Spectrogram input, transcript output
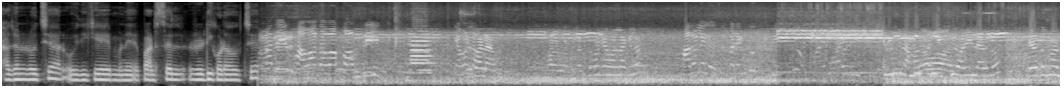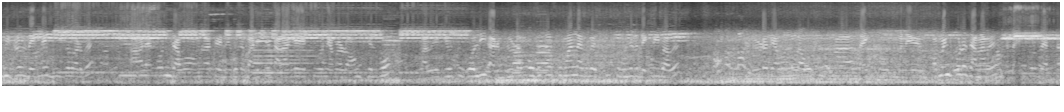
সাজানো রয়েছে, আর ওইদিকে মানে পার্সেল রেডি করা হচ্ছে। খাওয়া দাওয়া কমপ্লিট কেমন লাগল ভালো লাগল তোমার কেমন লাগল ভালো লেগেছে বাট একটু বেশি oily কিন্তু আমার তো বেশি অরি লাগল এটা তোমার ভিডিও দেখলেই বুঝতে পারবে আর এখন যাব আমরা ট্রেনে করে বাড়িতে তার আগে একটুখানি আমরা রং খেলব কালকে যেহেতু হোলি আর ভিডিওটা সময় লাগবে একটু তুমি সেটা দেখতেই পাবে। ভিডিওটা কেমন হলো অবশ্যই তোমরা লাইক মানে কমেন্ট করে জানাবে লাইক করবে একটা।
